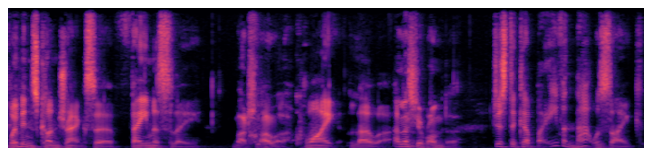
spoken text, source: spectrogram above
Women's contracts are famously much lower. quite lower. I Unless mean, you're Ronda. just a couple. But even that was like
